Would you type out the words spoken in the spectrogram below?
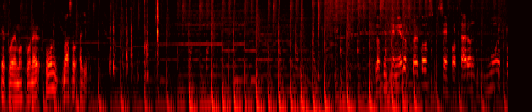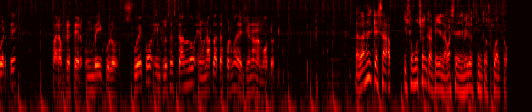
que podemos poner un vaso allí. Los ingenieros suecos se esforzaron muy fuerte para ofrecer un vehículo sueco, incluso estando en una plataforma de General Motors. La verdad es que Saab hizo mucho hincapié en la base del B204.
